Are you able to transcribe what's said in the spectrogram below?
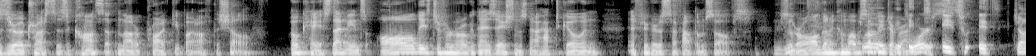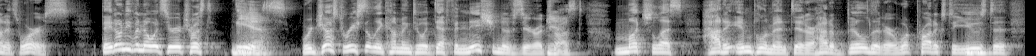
zero trust is a concept, not a product you buy off the shelf. Okay, so that means all these different organizations now have to go and, and figure this stuff out themselves. So they're all going to come up with something Well, different. It's worse. it's it's John, it's worse. They don't even know what zero trust Yeah. is. We're just recently coming to a definition of zero trust, much less how to implement it or how to build it or what products to use Mm-hmm. to,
